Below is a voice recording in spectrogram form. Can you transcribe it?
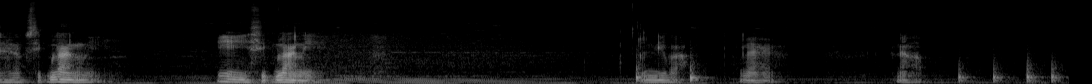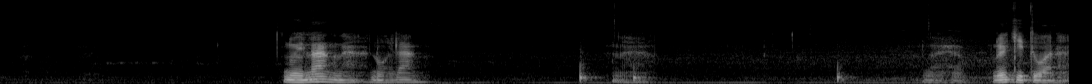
นะครับสิบล่างนี่ เอ๊สิบล่างนี่ตัวนี้เปล่านะฮะนะครับ หน่วยล่างนะฮะหน่วยล่างนะฮะนะครับเหลือกี่ตัวนะ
